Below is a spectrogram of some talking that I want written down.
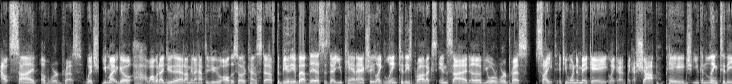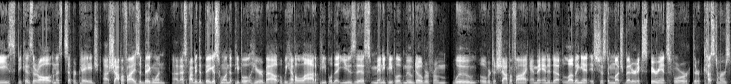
outside of WordPress, which you might go, ah, why would I do that? I'm going to have to do all this other kind of stuff. The beauty about this is that you can actually like link to these products inside of your WordPress site. If you wanted to make a like a like a shop page, you can link to these because they're all on a separate page. Uh, Shopify is a big one. Uh, that's probably the biggest one that people will hear about. We have a lot of people that use this. Many people have moved over from Woo over to Shopify and they ended up loving it. It's just a much better experience for their customers.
